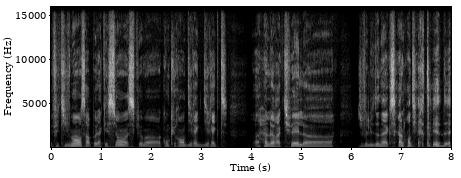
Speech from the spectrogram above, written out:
effectivement, c'est un peu la question est-ce que un concurrent direct direct euh, à l'heure actuelle, je vais lui donner accès à l'entièreté des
